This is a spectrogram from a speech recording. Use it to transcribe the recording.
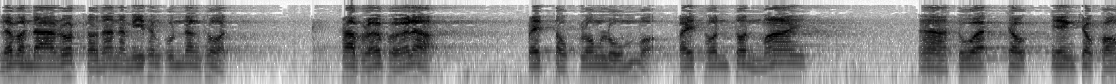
แล้วบรรดารถต่านั้นมีทั้งคุณทั้งโทษ ถ้าเผลอๆแล้ว ไปตกลงหลุมบ่ไปชนต้นไม้ตัวเจ้าเองเจ้าของ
